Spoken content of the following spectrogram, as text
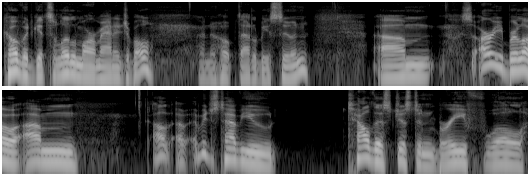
COVID gets a little more manageable, and I hope that'll be soon. Um, so R.E. Burrillo, um, I'll, uh, let me just have you tell this just in brief. We'll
